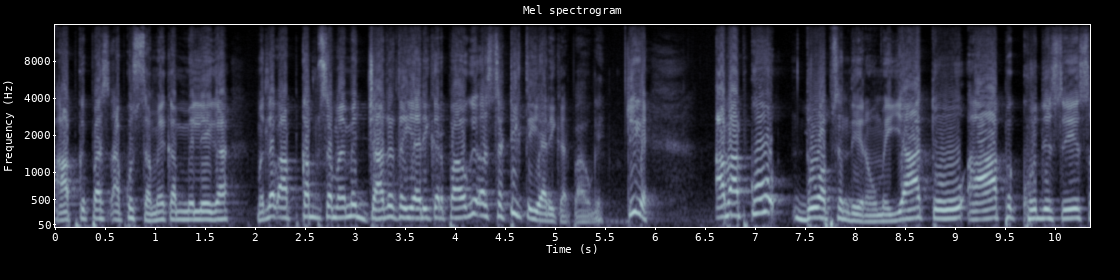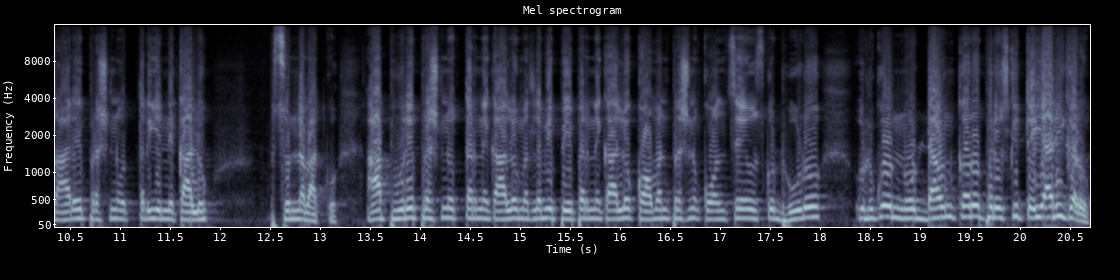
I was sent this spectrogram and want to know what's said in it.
आपके पास, आपको समय कम मिलेगा। मतलब आप कम समय में ज़्यादा तैयारी कर पाओगे और सटीक तैयारी कर पाओगे, ठीक है? अब आपको दो ऑप्शन दे रहा हूँ मैं। या तो आप खुद से सारे प्रश्न उत्तर ये निकालो, सुनना बात को। आप पूरे प्रश्न उत्तर निकालो मतलब ये पेपर निकालो कॉमन प्रश्न कौन से उसको ढूंढो, उनको नोट डाउन करो, फिर उसकी तैयारी करो।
